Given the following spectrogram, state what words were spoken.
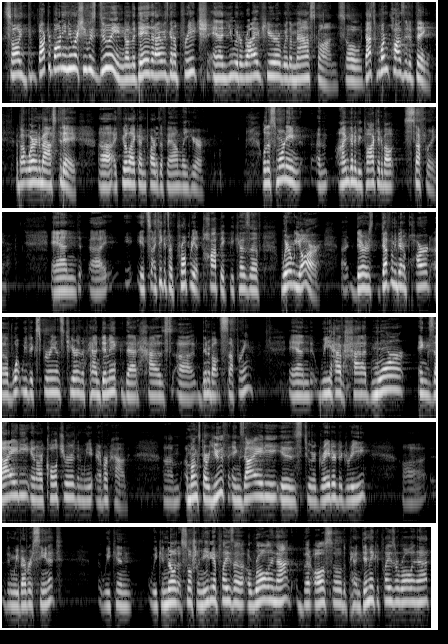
So Dr. Bonnie knew what she was doing on the day that I was going to preach, and you would arrive here with a mask on. So that's one positive thing about wearing a mask today. Uh, I feel like I'm part of the family here. Well, this morning um, I'm going to be talking about suffering. And uh, it's, I think it's an appropriate topic because of where we are. Uh, there's definitely been a part of what we've experienced here in the pandemic that has uh, been about suffering. And we have had more anxiety in our culture than we ever had. Um, amongst our youth, anxiety is to a greater degree uh, than we've ever seen it. We can we can know that social media plays a, a, role in that, but also the pandemic plays a role in that.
